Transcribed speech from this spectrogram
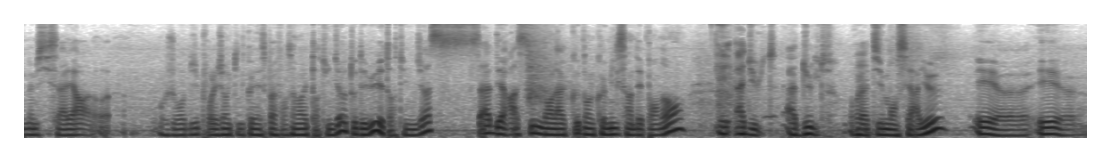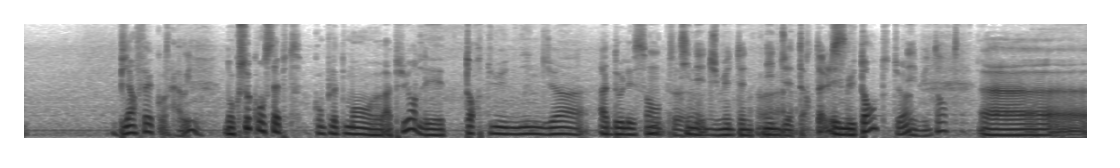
même si ça a l'air aujourd'hui pour les gens qui ne connaissent pas forcément les Tortues Ninja, au tout début, les Tortues Ninja, ça a des racines dans, la, dans le comics indépendant, Et adulte. adulte, relativement sérieux et, euh, et bien fait quoi. Ah oui. Donc ce concept complètement euh, absurde, les tortues ninja adolescentes euh, Teenage Mutant Ninja Turtles. et mutantes, tu vois, Et mutantes. euh,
